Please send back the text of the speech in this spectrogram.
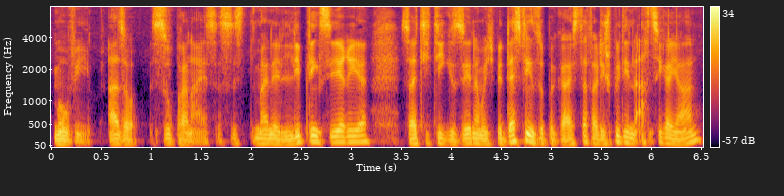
Movie. Also super nice. Es ist meine Lieblingsserie, seit ich die gesehen habe. Ich bin deswegen so begeistert, weil die spielt in den 80er Jahren.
